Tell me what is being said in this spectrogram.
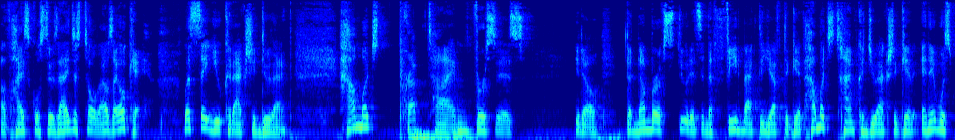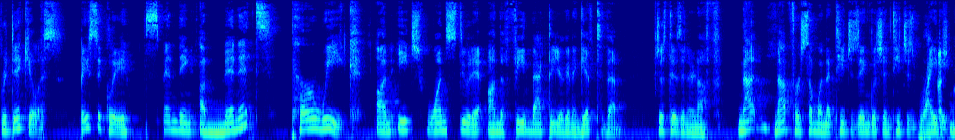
of high school students. I just told her, I was like, okay, let's say you could actually do that. How much prep time versus you know, the number of students and the feedback that you have to give, how much time could you actually give? And it was ridiculous. Basically, spending a minute per week on each one student on the feedback that you're going to give to them just isn't enough. Not not for someone that teaches English and teaches writing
